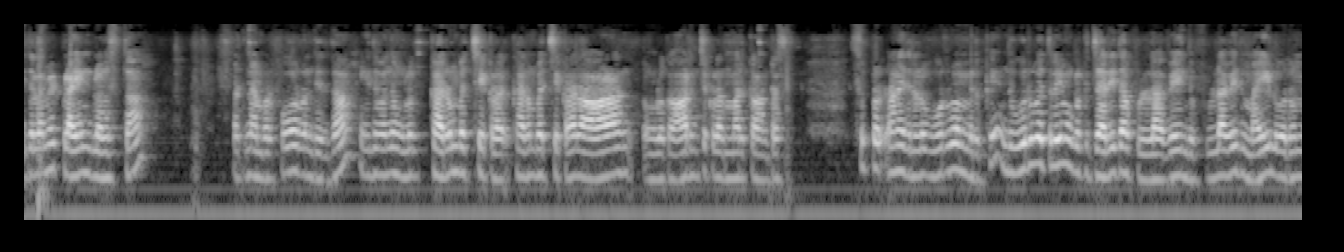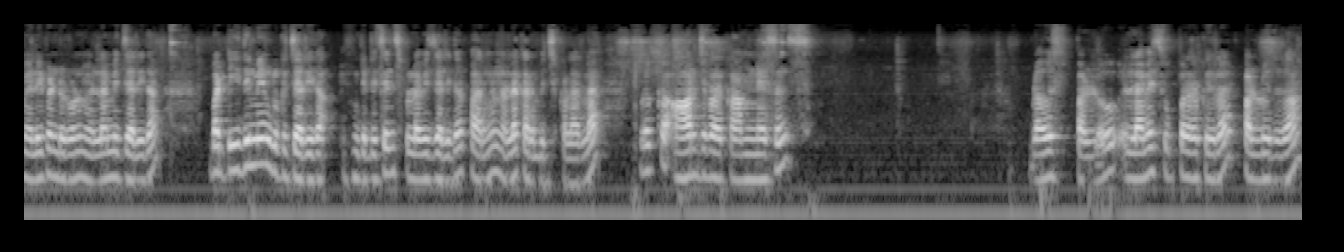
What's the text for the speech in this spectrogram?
இதெல்லாமே பிளைன் ப்ளவுஸ் தான். பட் நம்பர் ஃபோர் வந்து இதுதான் இது வந்து உங்களுக்கு கரும்பச்சை கலர் கரும்பச்சை கலர் ஆரஞ் உங்களுக்கு ஆரஞ்சு கலர் மாதிரி கான்ட்ராஸ்ட் சூப்பர் ஆனால் இதில் உருவம் இருக்குது இந்த உருவத்துலேயும் உங்களுக்கு ஜரிதா ஃபுல்லாகவே இந்த ஃபுல்லாகவே இது மயில் வரும் எலிபெண்ட் வரும் எல்லாமே ஜரிதான் பட் இதுவுமே உங்களுக்கு ஜரிதான் இந்த டிசைன்ஸ் ஃபுல்லாகவே ஜரிதான் பாருங்கள் நல்லா கரும்பிச்சு கலரில் உங்களுக்கு ஆரஞ்சு கலர் காம்பினேஷன்ஸ் ப்ளவுஸ் பல்லு எல்லாமே சூப்பராக இருக்குது இதில். பல்லு இதுதான்.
